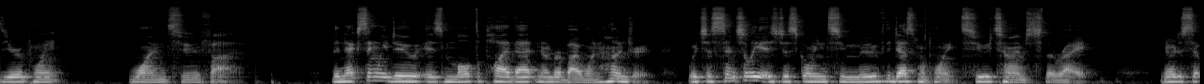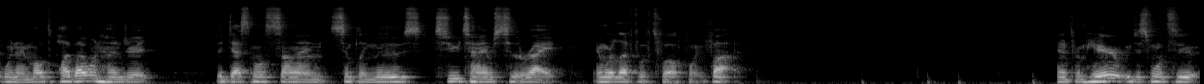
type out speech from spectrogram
0.125. The next thing we do is multiply that number by 100 which essentially is just going to move the decimal point two times to the right. Notice that when I multiply by 100, the decimal sign simply moves two times to the right, and we're left with 12.5. And from here, we just want to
